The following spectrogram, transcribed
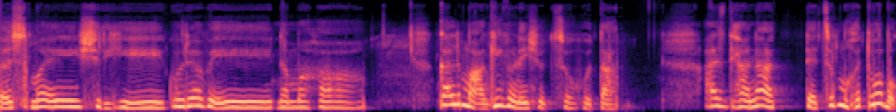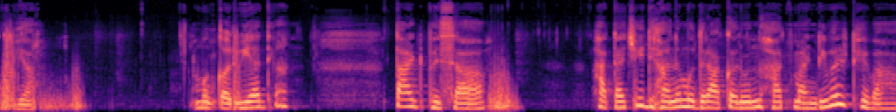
तस्मै श्री गुरवे नमहा काल मागी गणेशोत्सव होता. आज ध्यानात त्याचं महत्त्व बघूया. मग करूया ध्यान. ताट बसा हाताची ध्यान मुद्रा करून हात मांडीवर ठेवा.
